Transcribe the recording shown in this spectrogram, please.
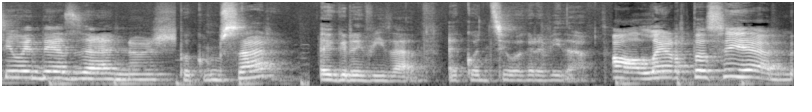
Aconteceu em 10 anos? Para começar, a gravidade. Aconteceu a gravidade. Alerta CM!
